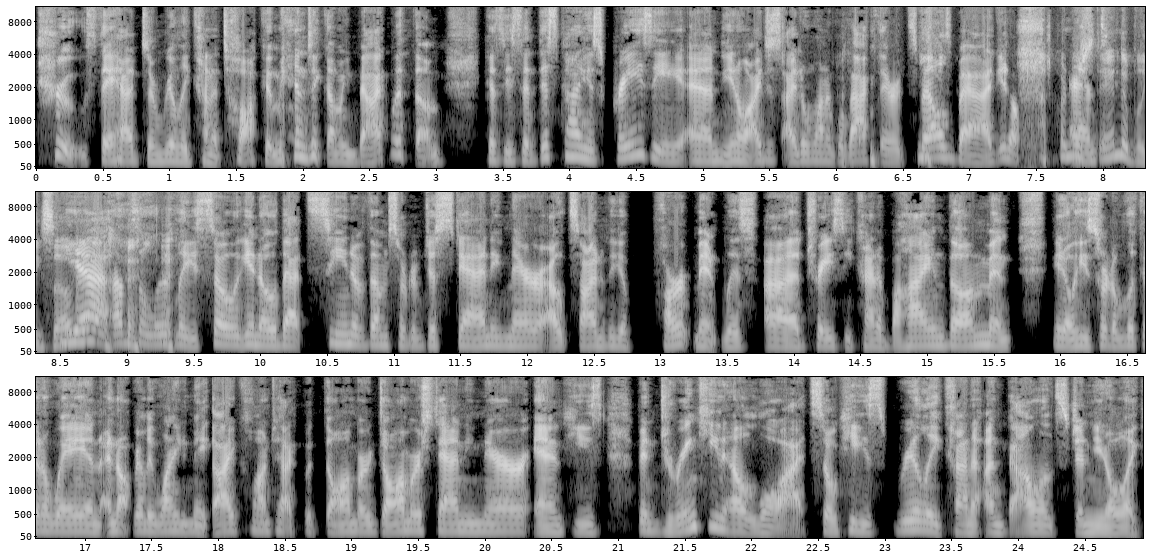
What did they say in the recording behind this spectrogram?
truth, they had to really kind of talk him into coming back with them because he said, This guy is crazy. And, you know, I just, I don't want to go back there. It smells bad, you know. Understandably and, so. Yeah, absolutely. So, you know, that scene of them sort of just standing there outside of the apartment with uh, Tracy kind of behind them. And, you know, he's sort of looking away and, and not really wanting to make eye contact with Dahmer. Dahmer standing there and he's been drinking a lot. So he's really kind of unbalanced and, you know, like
